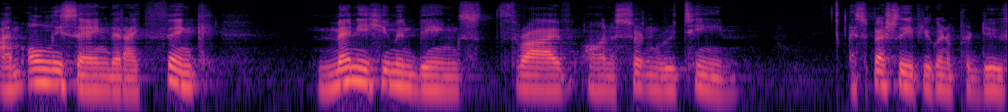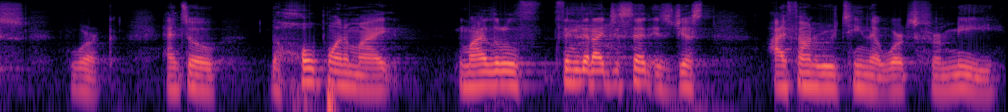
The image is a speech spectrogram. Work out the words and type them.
I'm only saying that I think many human beings thrive on a certain routine, especially if you're going to produce work. And so the whole point of my my little thing that I just said is just I found a routine that works for me.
